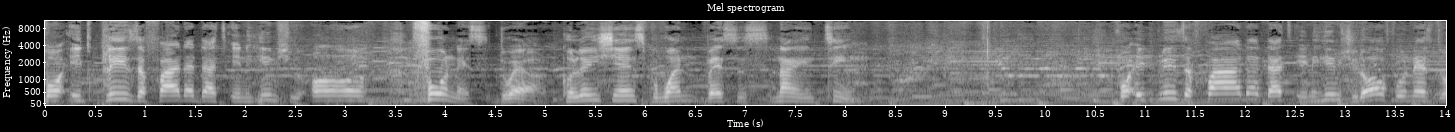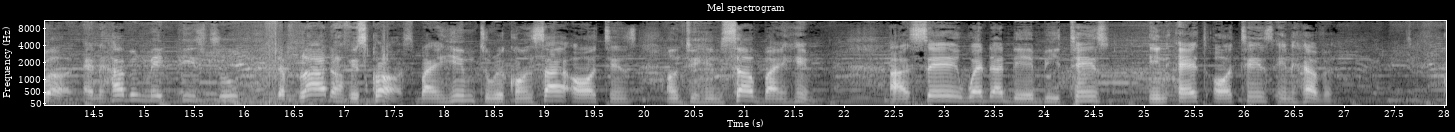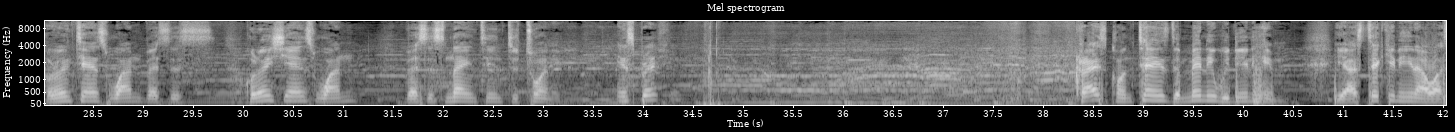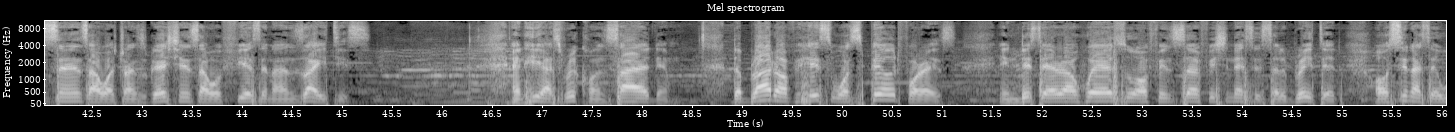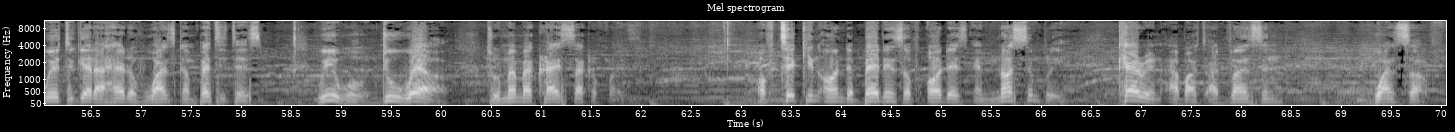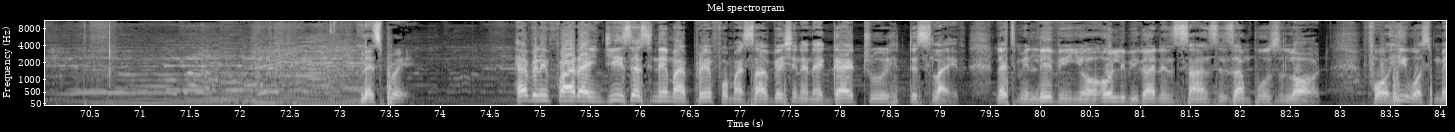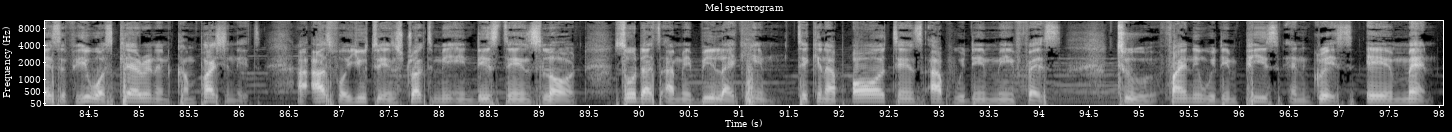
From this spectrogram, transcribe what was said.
For it pleased the Father that in him should all fullness dwell. Colossians 1 verses 19. For it pleased the Father that in him should all fullness dwell, and having made peace through the blood of his cross, by him to reconcile all things unto himself by him. I say, whether they be things in earth or things in heaven. Corinthians 1 verses, Corinthians 1 verses 19 to 20. Inspiration. Christ contains the many within him. He has taken in our sins, our transgressions, our fears, and anxieties, and He has reconciled them. The blood of His was spilled for us. In this era where so often selfishness is celebrated or seen as a way to get ahead of one's competitors, we will do well to remember Christ's sacrifice of taking on the burdens of others and not simply caring about advancing oneself. Let's pray. Heavenly Father, in Jesus' name I pray for my salvation and a guide through this life. Let me live in your only begotten Son's examples, Lord. For he was merciful, he was caring and compassionate. I ask for you to instruct me in these things, Lord, so that I may be like him, taking up all things up within me first. Two, finding within peace and grace. Amen.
